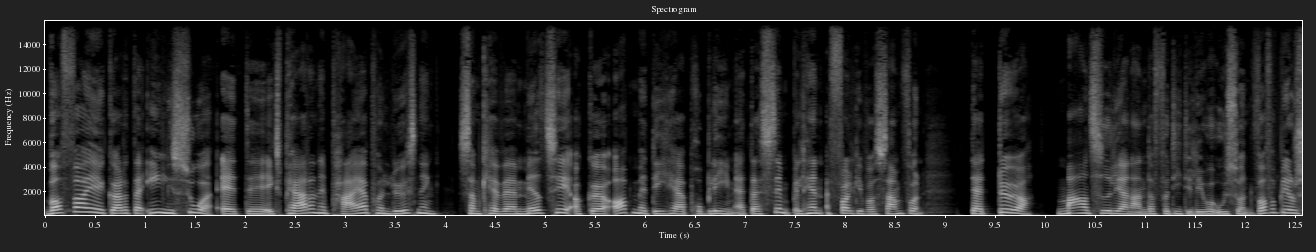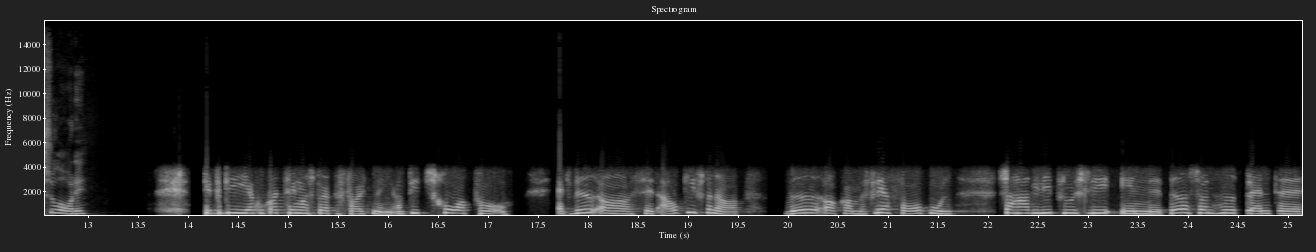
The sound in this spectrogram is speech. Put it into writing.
Hvorfor øh, gør det dig egentlig sur, at øh, eksperterne peger på en løsning, som kan være med til at gøre op med det her problem, at der simpelthen er folk i vores samfund, der dør meget tidligere end andre, fordi de lever usundt. Hvorfor bliver du sur over det? Det er fordi, jeg kunne godt tænke mig at spørge befolkningen, om de tror på, at ved at sætte afgifterne op, ved at komme med flere forbud, så har vi lige pludselig en øh, bedre sundhed blandt øh,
